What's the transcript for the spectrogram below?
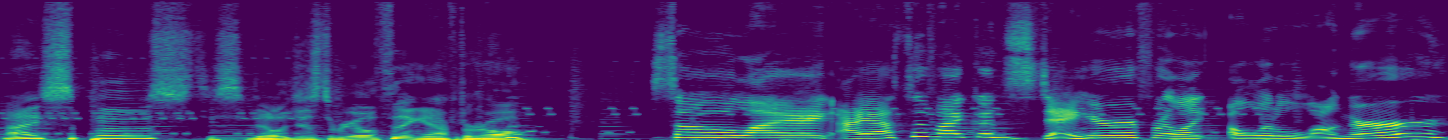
I suppose this village is the real thing after all. So, like, I asked if I could stay here for like a little longer.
